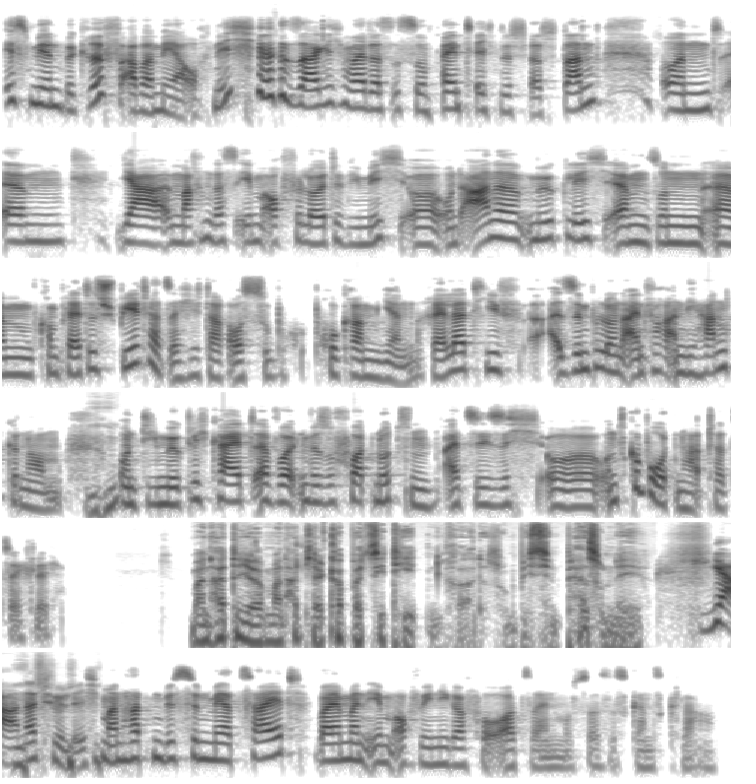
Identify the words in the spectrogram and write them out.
ist mir ein Begriff, aber mehr auch nicht, sage ich mal. Das ist so mein technischer Stand. Und ähm, ja, machen das eben auch für Leute wie mich äh, und Arne möglich, ähm, so ein ähm, komplettes Spiel tatsächlich daraus zu programmieren. Relativ äh, simpel und einfach an die Hand genommen. Mhm. Und die Möglichkeit äh, wollten wir sofort nutzen, als sie sich äh, uns geboten hat tatsächlich. Man hatte ja, man hat ja Kapazitäten gerade, so ein bisschen personell. Ja, natürlich. Man hat ein bisschen mehr Zeit, weil man eben auch weniger vor Ort sein muss. Das ist ganz klar.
